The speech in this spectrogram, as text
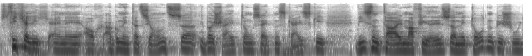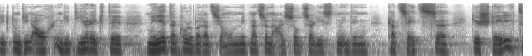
sicherlich eine auch Argumentationsüberschreitung seitens Kreisky, Wiesenthal mafiöser Methoden beschuldigt und ihn auch in die direkte Nähe der Kollaboration mit Nationalsozialisten in den KZs äh, gestellt.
